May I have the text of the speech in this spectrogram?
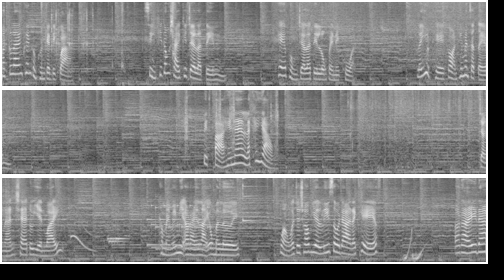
มาแกล้งเพื่อนของคุณกันดีกว่า สิ่งที่ต้องใช้คือเจลาติน เทผงเจลาตินลงไปในขวด และหยุดเทก่อนที่มันจะเต็ม ปิดฝาให้แน่นและเขย่า จากนั้นแช่ตู้เย็นไว้ ทำไมไม่มีอะไรไหลออกมาเลย หวังว่าจะชอบเยลลี่โซดานะเคฟ อะไรนะ่ะ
